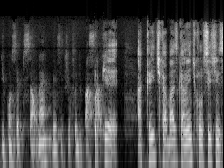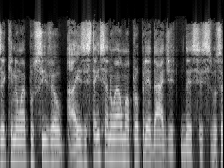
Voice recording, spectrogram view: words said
de, concepção, né? desse tipo de passagem. Porque a crítica basicamente consiste em dizer que não é possível, a existência não é uma propriedade desses. Você,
